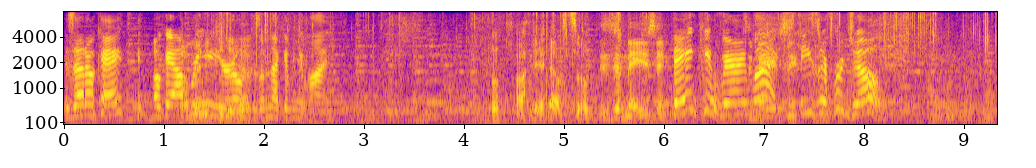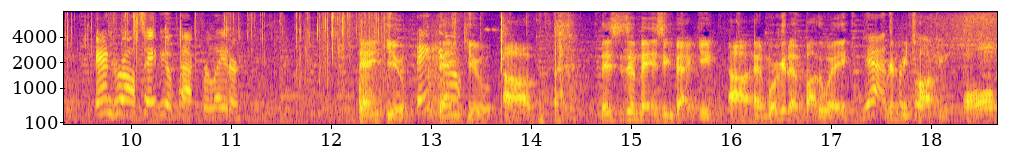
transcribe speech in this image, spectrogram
Is that okay? Okay, I'll How bring you your you own because I'm not giving you mine. I have some. This is amazing. Thank you very It's much. amazing. These are for Joe. Andrew, I'll save you a pack for later. Thank you. Thank you. Thank you. Um, this is amazing, Becky. Uh, and we're gonna, by the way, Yeah, we're gonna be cool. talking all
